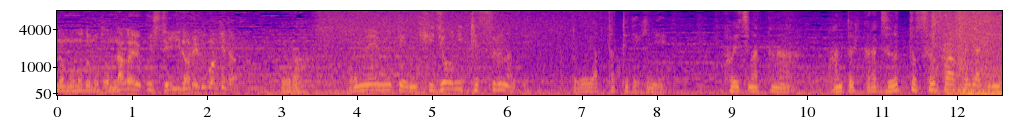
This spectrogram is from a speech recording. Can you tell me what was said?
でこの星の者どもと仲良くしていられるわけだ。ほらおめえみてえに非常に徹するなんてどうやったってできねえ。超えちまったな。あの時からずっとスーパーサイヤ人の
